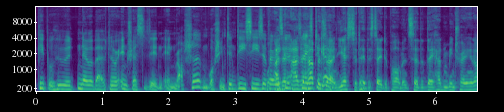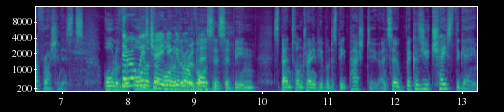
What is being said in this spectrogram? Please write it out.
people who know about and are interested in, in Russia, Washington, D.C. is a very well, as good it, as place it happens, to go. Anne, yesterday the State Department said that they hadn't been training enough Russianists. All of the, They're always all of training the, all the, of the person. had been spent on training people to speak Pashto. And so because you chase the game,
